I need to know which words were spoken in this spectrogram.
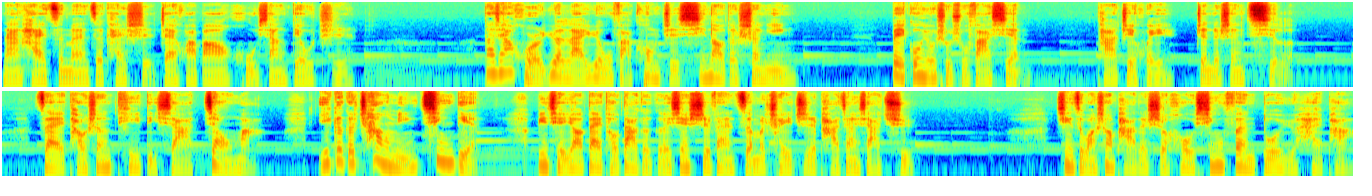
男孩子们则开始摘花苞，互相丢掷。大家伙儿越来越无法控制嬉闹的声音，被工友叔叔发现，他这回真的生气了。在逃生梯底下叫骂，一个个唱名清点，并且要带头大哥哥先示范怎么垂直爬降下去。镜子往上爬的时候兴奋多于害怕，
